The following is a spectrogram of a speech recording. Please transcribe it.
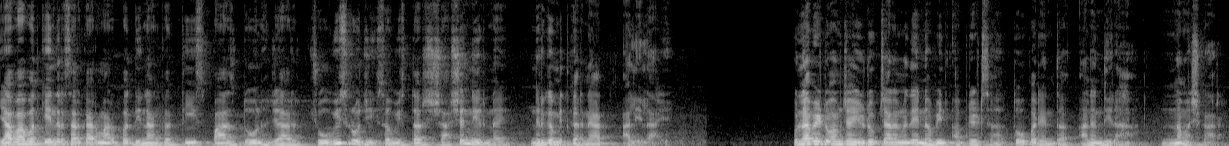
याबाबत केंद्र सरकारमार्फत दिनांक तीस पाच दोन हजार चोवीस रोजी सविस्तर शासन निर्णय निर्गमित करण्यात आलेला आहे. पुन्हा भेटू आमच्या यूट्यूब चॅनलमध्ये नवीन अपडेटसह तोपर्यंत आनंदी रहा. नमस्कार.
